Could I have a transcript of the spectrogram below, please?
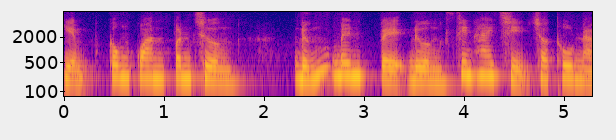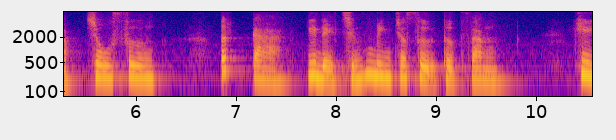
nhiệm công quan Vân Trường đứng bên vệ đường xin hai chị cho thu nạp châu xương, tất cả như để chứng minh cho sự thực rằng khi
